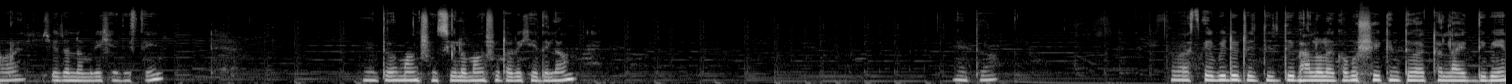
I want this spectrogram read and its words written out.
হয়, সেজন্য আমি রেখে দিছি। তো মাংস ছিল, মাংসটা রেখে দিলাম। তো তো আজকের ভিডিওটি যদি ভালো লাগে, অবশ্যই কিন্তু একটা লাইক দিবেন।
